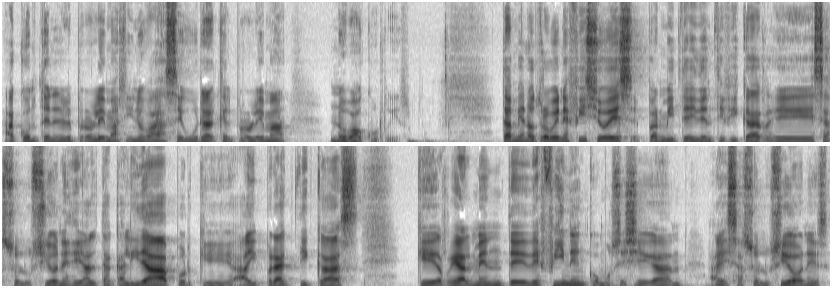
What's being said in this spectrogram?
a contener el problema y nos va a asegurar que el problema no va a ocurrir. También otro beneficio es permite identificar eh, esas soluciones de alta calidad porque hay prácticas que realmente definen cómo se llegan a esas soluciones.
